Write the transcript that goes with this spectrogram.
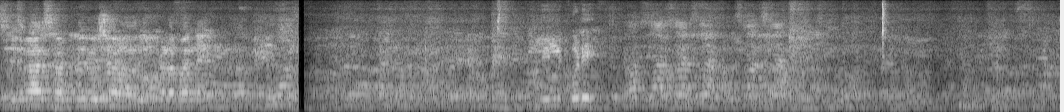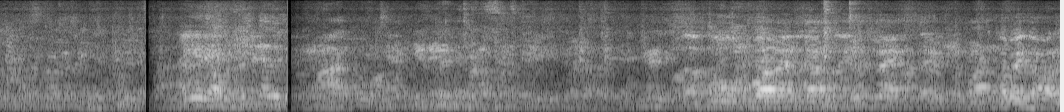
ಶಿರಾ ಸಬ್ ಡಿವಿಷನ್ ಕಡೆ ಬನ್ನಿ ಇಲ್ಲಿ ಕೊಡಿ ಉಪಹಾರ ಮಾಡ್ಕೋಬೇಕು ಅವಾಗ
